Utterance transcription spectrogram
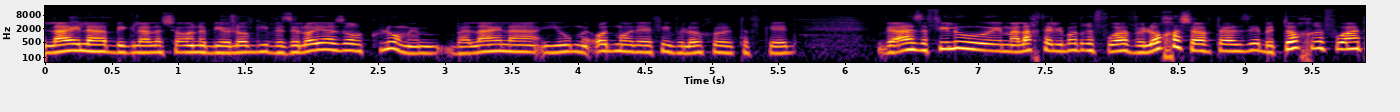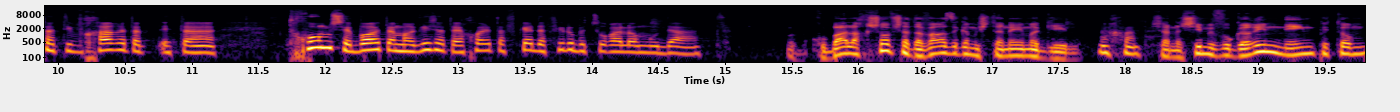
לילה בגלל השעון הביולוגי, וזה לא יעזור כלום, הם בלילה יהיו מאוד מאוד עייפים ולא יוכלו לתפקד. ואז אפילו אם הלכת ללמוד רפואה ולא חשבת על זה, בתוך רפואה אתה תבחר את, את התחום שבו אתה מרגיש שאתה יכול לתפקד אפילו בצורה לא מודעת. מקובל לחשוב שהדבר הזה גם משתנה עם הגיל. נכון. שאנשים מבוגרים נהיים פתאום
